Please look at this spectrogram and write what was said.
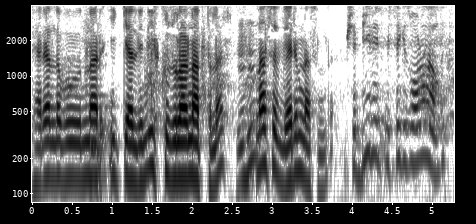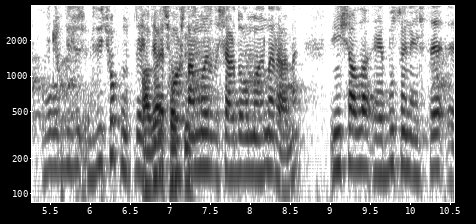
herhalde bunlar ilk geldiğinde ilk kuzularını attılar. Hı hı. Nasıl verim nasıldı? İşte 1.78 oran aldık. Bu bizi, bizi çok mutlu etti ve çok borçlanmaları dışarıda olmalarına rağmen. İnşallah e, bu sene işte e,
